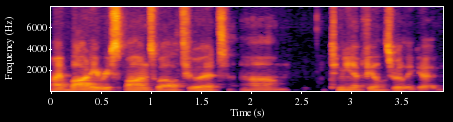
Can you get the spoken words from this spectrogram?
my body responds well to it. Um, to me it feels really good.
